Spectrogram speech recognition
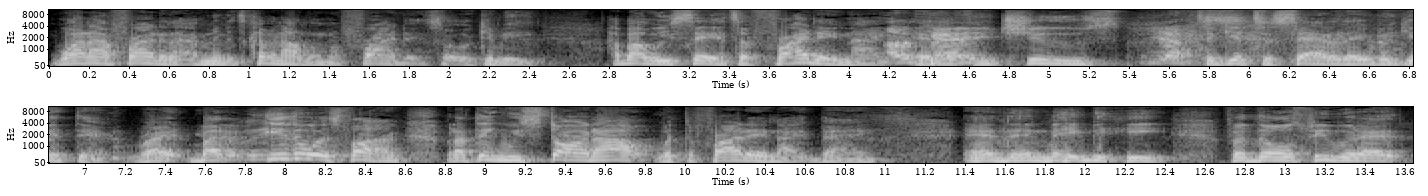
why not Friday night? I mean, it's coming out on a Friday, so it can be. How about we say it's a Friday night, and if you choose Yes. to get to Saturday, we get there, right? But either way is fine. But I think we start out with the Friday night bang, and then maybe for those people that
